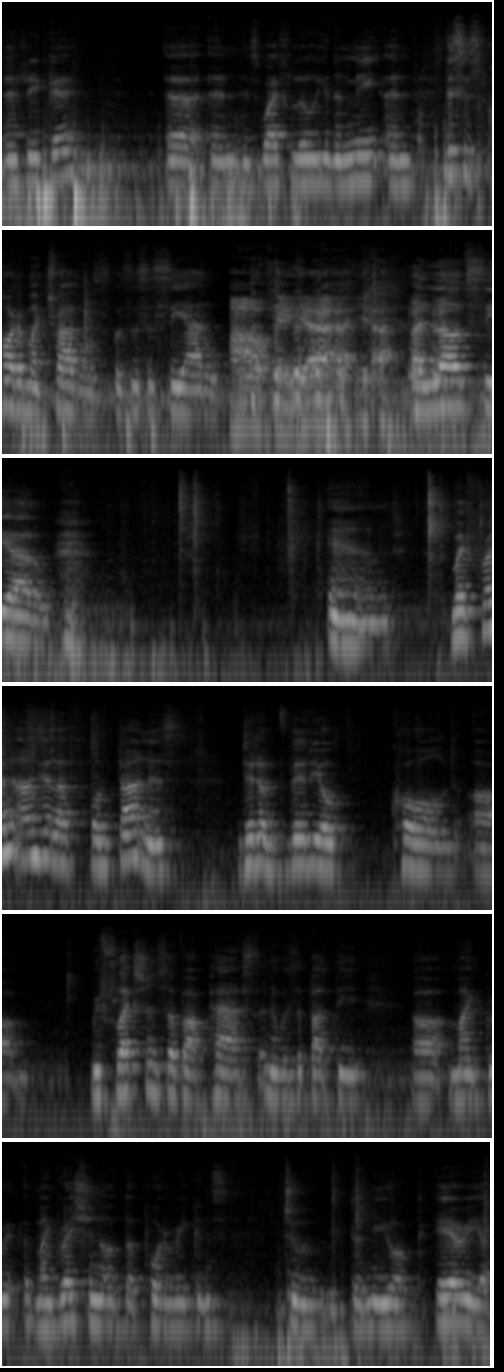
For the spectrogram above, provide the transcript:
Enrique, uh, and his wife Lillian, and me. And this is part of my travels because this is Seattle. ah, okay, yeah, yeah. I love Seattle. And my friend Angela Fontanes did a video called um, Reflections of Our Past, and it was about the uh, migra- migration of the Puerto Ricans to the New York area.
